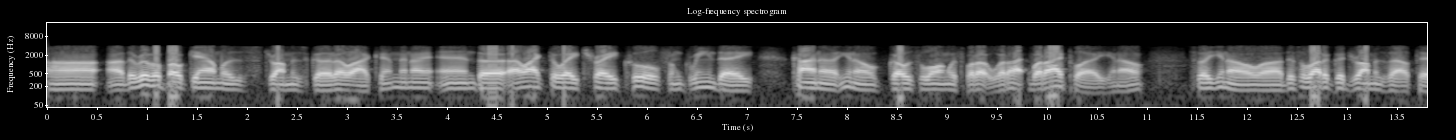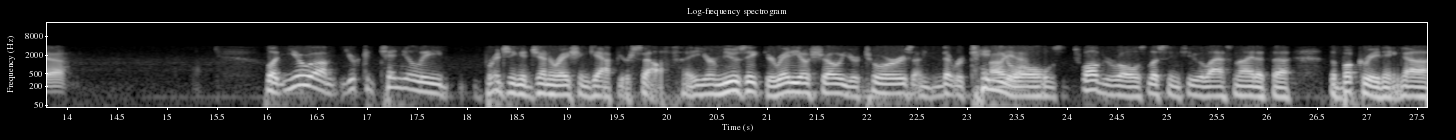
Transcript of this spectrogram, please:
uh, uh, the Riverboat Gamblers drum is good. I like him, and I and uh, I like the way Tré Cool from Green Day kind of you know goes along with what I what I what I play. You know, so you know uh, there's a lot of good drummers out there. Well, you um, you're continually bridging a generation gap yourself. Uh, your music, your radio show, your tours. And there were ten year olds, twelve year olds listening to you last night at the the book reading. Uh,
